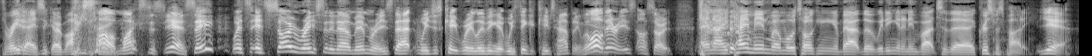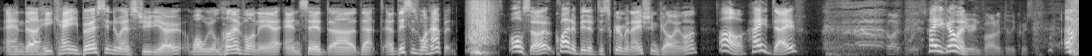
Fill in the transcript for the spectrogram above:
three Yeah. days ago. Mike's saying. Oh, Mike's just yeah. See, it's it's so recent in our memories that we just keep reliving it. We think it keeps happening. Oh, there he is. Oh, sorry. and uh, he came in when we were talking about the we didn't get an invite to the Christmas party. Yeah, and uh, he came. He burst into our studio while we were live on air and said uh, that uh, this is what happened. Also, quite a bit of discrimination going on. Oh, hey, Dave. Hello, boys. How you going? You're invited to the Christmas party.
